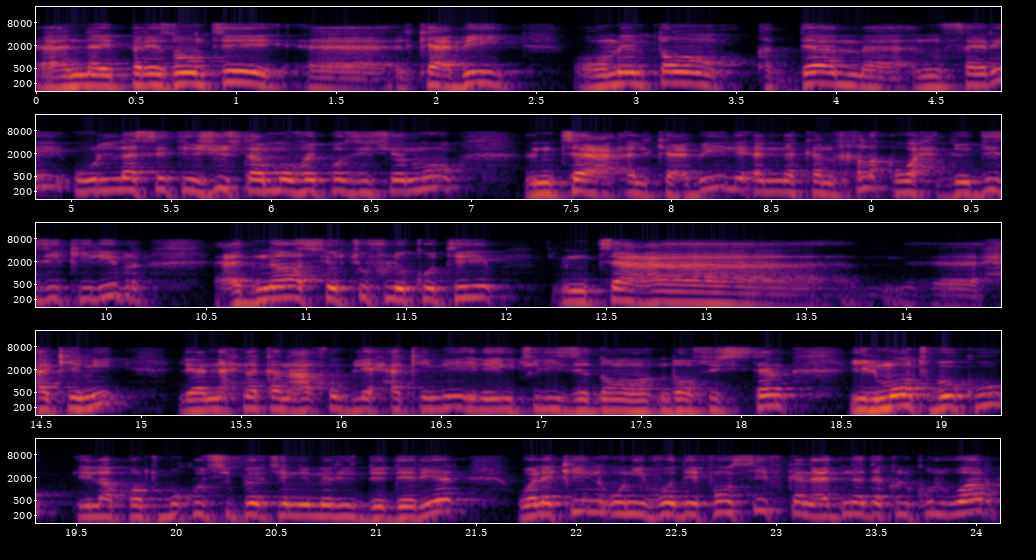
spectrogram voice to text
أنه ي présenter الكعبي أو ميم طون قدام النصيري ولا c'était juste un mauvais positionnement نتاع الكعبي؟ لأن كان خلق واحد le déséquilibre عندنا surtout في le côté نتاع حكيمي لأن حنا كنعرفوا بلي حكيمي il est utilisé dans dans ce système il monte beaucoup il apporte beaucoup de supériorité numérique de derrière. ولكن au niveau défensif كان عندنا داك ال couloir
